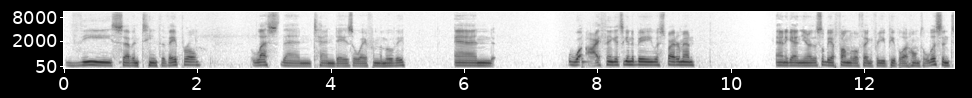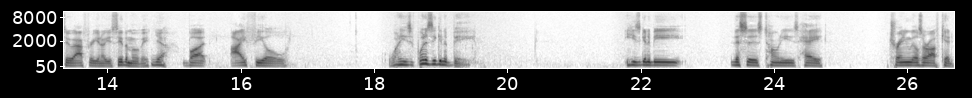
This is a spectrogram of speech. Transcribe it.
the seventeenth of April, less than ten days away from the movie, and what I think it's going to be with Spider-Man. And again, you know, this will be a fun little thing for you people at home to listen to after you know you see the movie. Yeah. But I feel what he's what is he going to be? He's going to be this is Tony's hey training wheels are off kid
